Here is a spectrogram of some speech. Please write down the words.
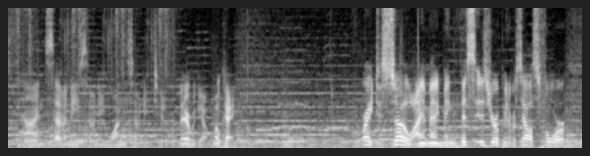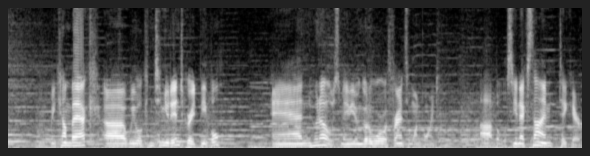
69, 70, 71, 72. There we go. Okay. Right, so I am Manic This is Europa Universalis 4. We come back, uh, we will continue to integrate people. And who knows, maybe even go to war with France at one point. Uh, but we'll see you next time. Take care.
